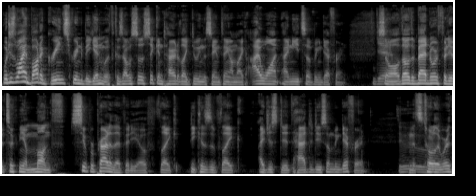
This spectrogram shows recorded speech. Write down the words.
which is why I bought a green screen to begin with because I was so sick and tired of like doing the same thing. I'm like, I want I need something different. yeah. So although the Bad North video took me a month, super proud of that video, like because of like I just did had to do something different, and it's totally worth it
